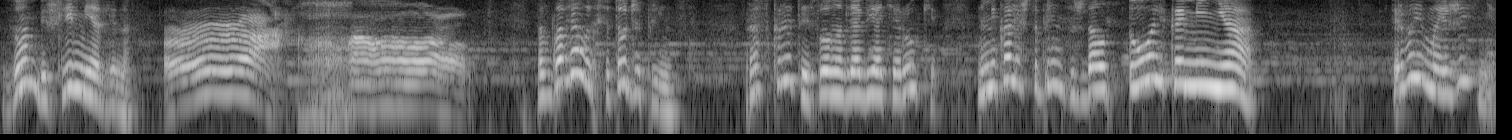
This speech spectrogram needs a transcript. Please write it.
Зомби шли медленно. Возглавлял их все тот же принц. Раскрытые, словно для объятия руки, намекали, что принц ждал только меня. Впервые в моей жизни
